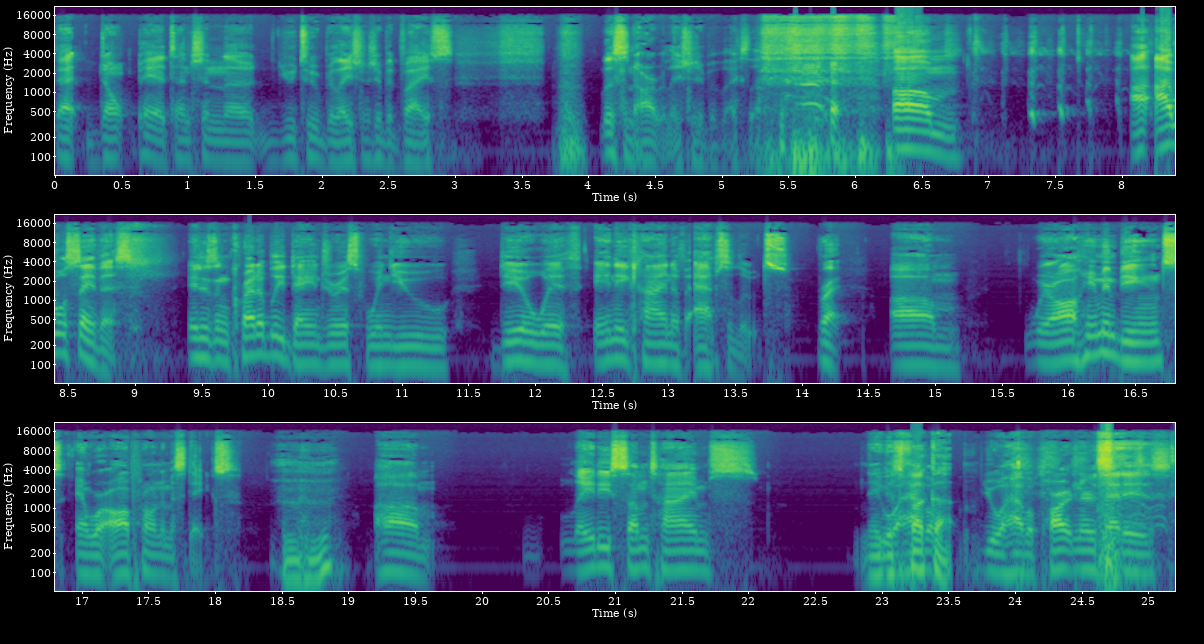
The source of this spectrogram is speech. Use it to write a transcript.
that don't pay attention to YouTube relationship advice. Listen to our relationship advice though. um, I, I will say this: it is incredibly dangerous when you deal with any kind of absolutes. Right. Um, We're all human beings, and we're all prone to mistakes. Hmm. Um, ladies, sometimes you will Niggas have fuck a, up. You will have a partner that is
